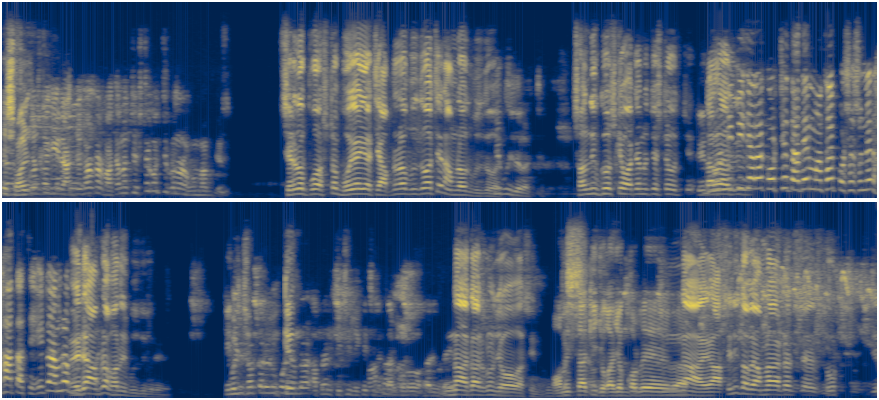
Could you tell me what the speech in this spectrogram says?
রাজ্য সরকার বাঁচানোর চেষ্টা করছে কোনো রকম ভাবছেন? সেটা তো স্পষ্ট বোঝাই যাচ্ছে। আপনারাও বুঝতে পারছেন আমরাও বুঝতে পারছি। বুঝতে পারছি? সন্দীপ ঘোষকে বাঁচানোর চেষ্টা হচ্ছে। যারা করছে তাদের মাথায় প্রশাসনের হাত আছে এটা আমরা এটা আমরা ভালোই বুঝতে পেরেছি। কেন্দ্রীয় সরকারের উপরে আমরা আপনার চিঠি লিখেছিলেন তার কোনো না তার কোনো জবাব আসেনি। অমিত শাহ কি যোগাযোগ করবে? না আসেনি তবে আমরা একটা সোর্স যে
